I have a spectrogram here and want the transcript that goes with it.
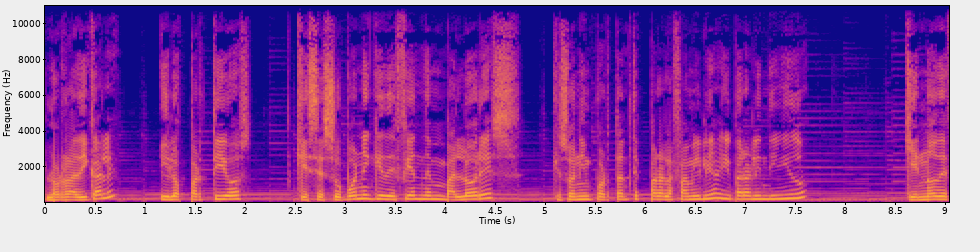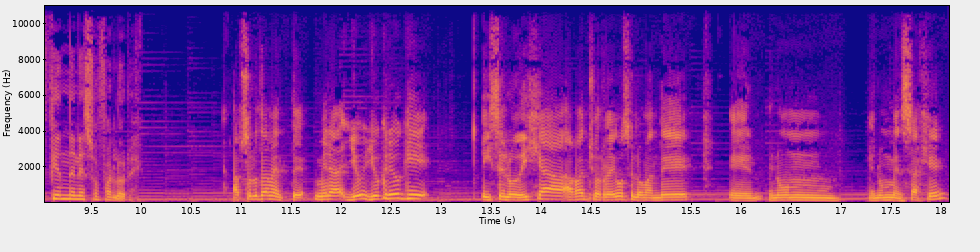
Los radicales y los partidos que se supone que defienden valores que son importantes para la familia y para el individuo, que no defienden esos valores. Absolutamente. Mira, yo, yo creo que, y se lo dije a, Pancho Rego, se lo mandé en, un, en un mensaje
